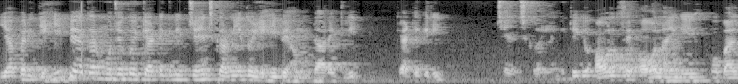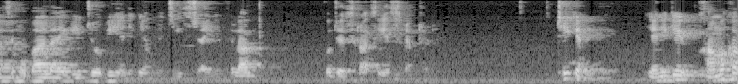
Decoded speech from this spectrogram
या फिर यहीं पे अगर मुझे कोई कैटेगरी चेंज करनी है तो यहीं पे हम डायरेक्टली कैटेगरी चेंज कर लेंगे। ठीक है ऑल से ऑल आएँगी मोबाइल से मोबाइल आएगी, जो भी यानी कि हमें चीज़ चाहिए। फ़िलहाल कुछ इस तरह से ये सिलेक्टेड है। ठीक है, यानी कि खामा खा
